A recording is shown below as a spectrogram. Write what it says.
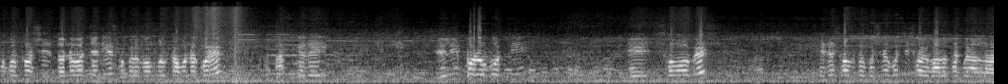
সকলকে অশেষ ধন্যবাদ জানিয়ে সকলের মঙ্গল কামনা করে আজকের এই রেলি পরবর্তী যে সমাবেশ, সেটা সমাপ্ত ঘোষণা করছি। সবাই ভালো থাকবেন, আল্লাহ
